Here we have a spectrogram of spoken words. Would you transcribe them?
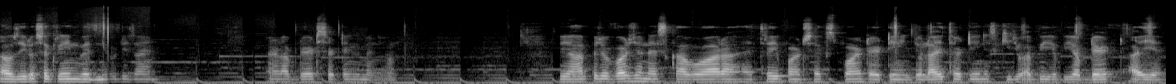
now zero screen with new design and update settings menu یہاں پہ جو ورژن ہے اس کا وہ آ رہا ہے 3.6.18 جولائی 13 اس کی جو ابھی ابھی اپڈیٹ آئی ہے۔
